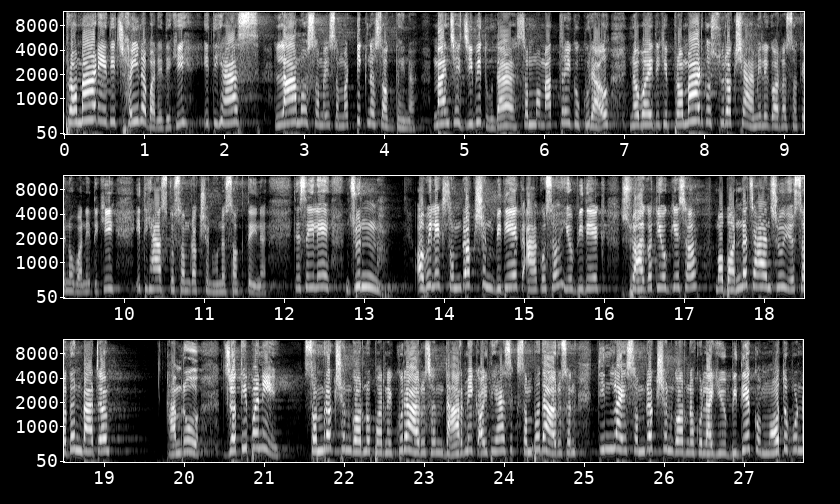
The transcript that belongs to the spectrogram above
प्रमाण यदि छैन भनेदेखि इतिहास लामो समयसम्म टिक्न सक्दैन। मान्छे जीवित हुँदासम्म मात्रैको कुरा हो। नभएदेखि प्रमाणको सुरक्षा हामीले गर्न सकेनौँ भनेदेखि इतिहासको संरक्षण हुन सक्दैन। त्यसैले जुन अभिलेख संरक्षण विधेयक आएको छ। यो विधेयक स्वागत योग्य छ। म भन्न चाहन्छु यो सदनबाट हाम्रो जति पनि संरक्षण गर्नुपर्ने कुराहरू छन् धार्मिक ऐतिहासिक सम्पदाहरू छन् तिनलाई संरक्षण गर्नको लागि यो विधेयकको महत्त्वपूर्ण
